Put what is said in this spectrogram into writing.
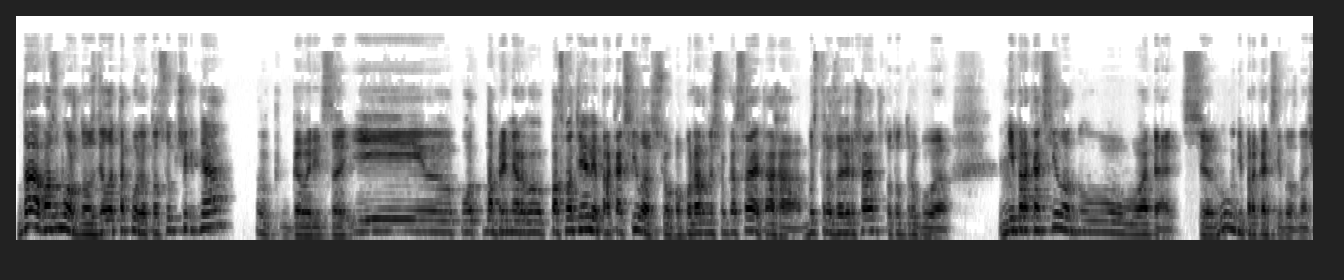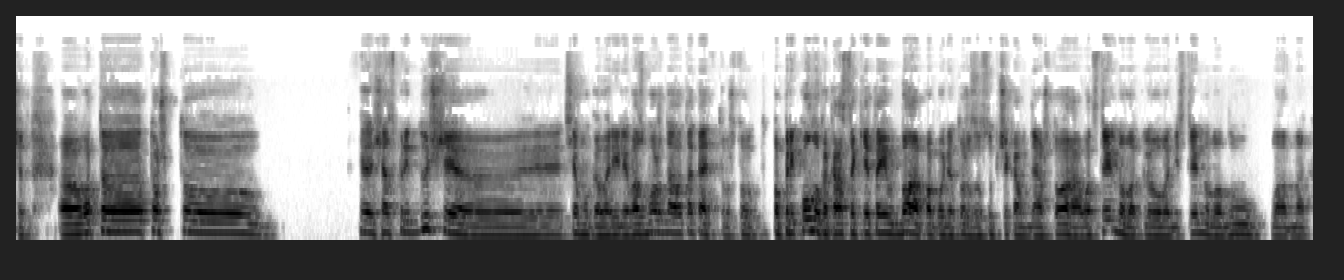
Да, возможно, сделать такой вот супчик дня, ну, как говорится. И вот, например, вы посмотрели, прокатило, все, популярность угасает, ага, быстро завершаем что-то другое. Не прокатило, ну, опять, ну, не прокатило, значит. Э, Вот э, то, что сейчас предыдущие э, тему говорили, возможно, вот опять, то, что по приколу как раз-таки это и была погоня тоже за супчиком дня, что, ага, вот стрельнуло клево, не стрельнуло, ну, ладно.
